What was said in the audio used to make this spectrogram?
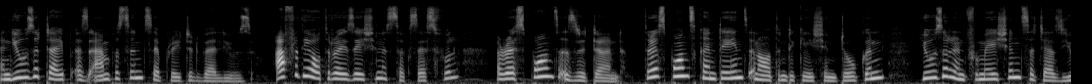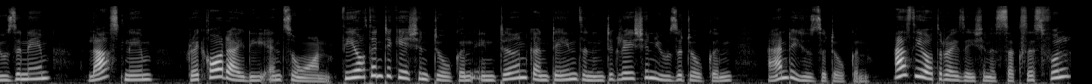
and user type as ampersand separated values. After the authorization is successful, a response is returned. The response contains an authentication token, user information such as username, last name, record ID, and so on. The authentication token in turn contains an integration user token and a user token. As the authorization is successful,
